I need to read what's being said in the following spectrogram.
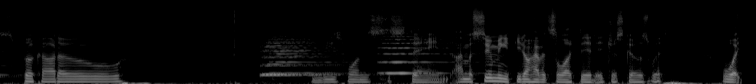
spiccato. And these ones sustained. I'm assuming if you don't have it selected, it just goes with what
